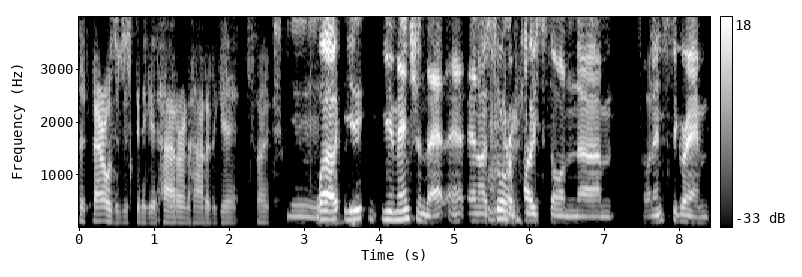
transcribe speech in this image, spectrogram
that barrels are just going to get harder and harder to get. So, Mm. Well, you you mentioned that, and, and I saw a post on um, on Instagram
